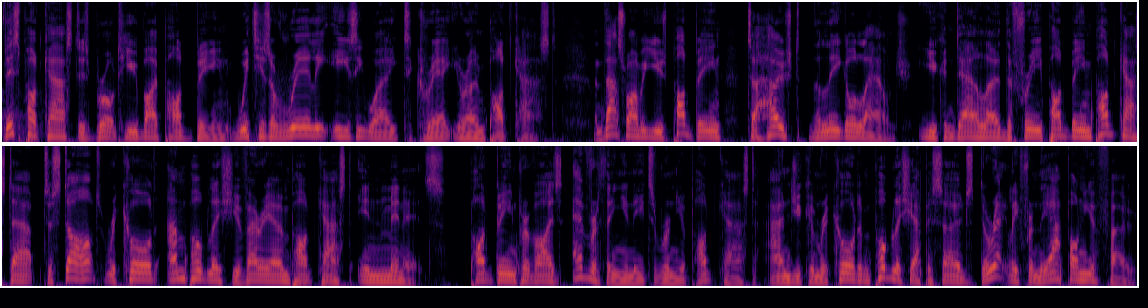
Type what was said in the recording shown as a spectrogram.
This podcast is brought to you by Podbean, which is a really easy way to create your own podcast. And that's why we use Podbean to host the Legal Lounge. You can download the free Podbean podcast app to start, record, and publish your very own podcast in minutes. Podbean provides everything you need to run your podcast, and you can record and publish episodes directly from the app on your phone.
